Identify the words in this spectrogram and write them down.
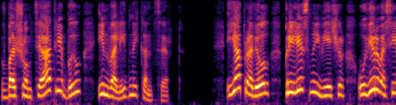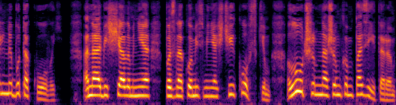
В Большом театре был инвалидный концерт. Я провел прелестный вечер у Веры Васильевны Бутаковой. Она обещала мне познакомить меня с Чайковским, лучшим нашим композитором,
